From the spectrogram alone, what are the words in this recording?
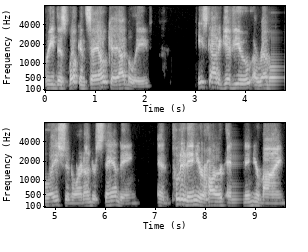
read this book and say, okay, I believe. He's got to give you a revelation or an understanding and put it in your heart and in your mind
